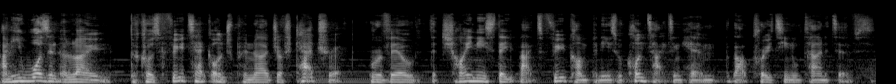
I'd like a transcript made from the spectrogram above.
And he wasn't alone, because food tech entrepreneur Josh Tetrick revealed that Chinese state-backed food companies were contacting him about protein alternatives.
